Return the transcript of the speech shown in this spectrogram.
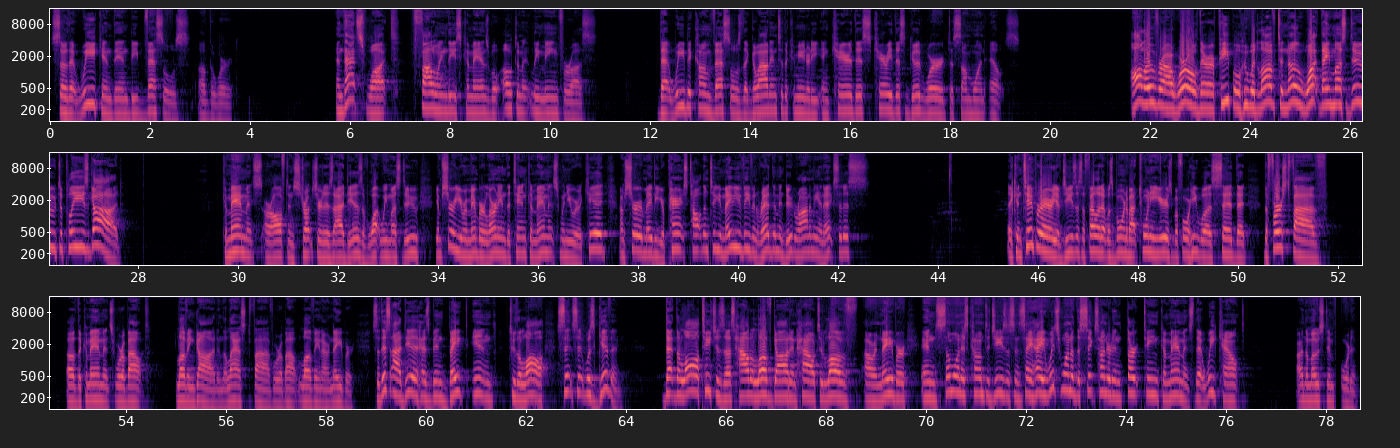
so that we can then be vessels of the word. And that's what following these commands will ultimately mean for us. That we become vessels that go out into the community and carry this, carry this good word to someone else. All over our world, there are people who would love to know what they must do to please God. Commandments are often structured as ideas of what we must do. I'm sure you remember learning the Ten Commandments when you were a kid. I'm sure maybe your parents taught them to you. Maybe you've even read them in Deuteronomy and Exodus. A contemporary of Jesus, a fellow that was born about 20 years before he was, said that the first five of the commandments were about loving God, and the last five were about loving our neighbor. So, this idea has been baked into the law since it was given. That the law teaches us how to love God and how to love our neighbor. And someone has come to Jesus and say, Hey, which one of the 613 commandments that we count are the most important?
